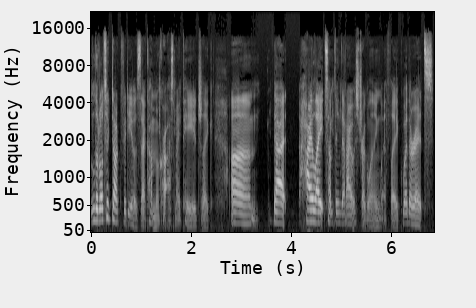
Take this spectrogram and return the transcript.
little TikTok videos that come across my page, like um, that highlight something that I was struggling with, like whether it's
